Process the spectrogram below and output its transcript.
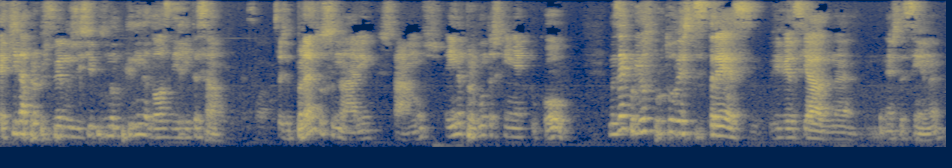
Aqui dá para perceber nos discípulos uma pequenina dose de irritação. Ou seja, perante o cenário em que estamos, ainda perguntas quem é que tocou. Mas é curioso por todo este stress vivenciado na, nesta cena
